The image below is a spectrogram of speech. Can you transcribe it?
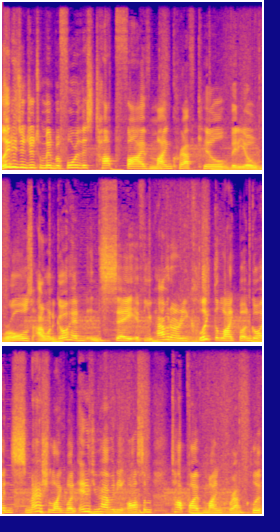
Ladies and gentlemen, before this top 5 Minecraft kill video rolls, I want to go ahead and say, if you haven't already, click the like button, go ahead and smash the like button, and if you have any awesome top 5 Minecraft clip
